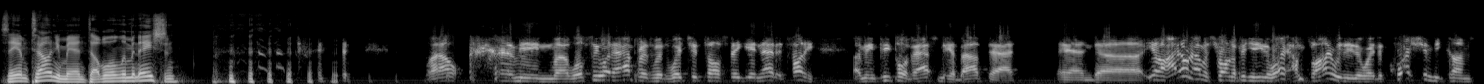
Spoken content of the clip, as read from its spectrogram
See, I'm telling you, man, double elimination. Well, I mean, uh, we'll see what happens with Wichita State getting that. It's funny. I mean, people have asked me about that, and uh, you know, I don't have a strong opinion either way. I'm fine with either way. The question becomes,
